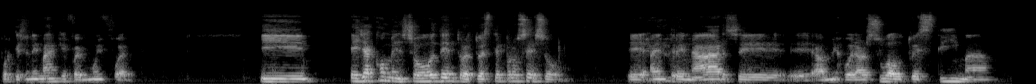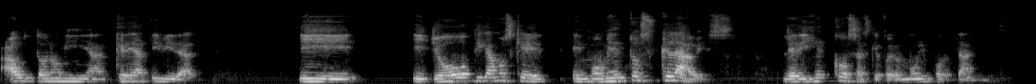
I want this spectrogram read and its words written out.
Porque es una imagen que fue muy fuerte. Y ella comenzó dentro de todo este proceso eh, a entrenarse, eh, a mejorar su autoestima, autonomía, creatividad. Y, yo, digamos que en momentos claves, le dije cosas que fueron muy importantes.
